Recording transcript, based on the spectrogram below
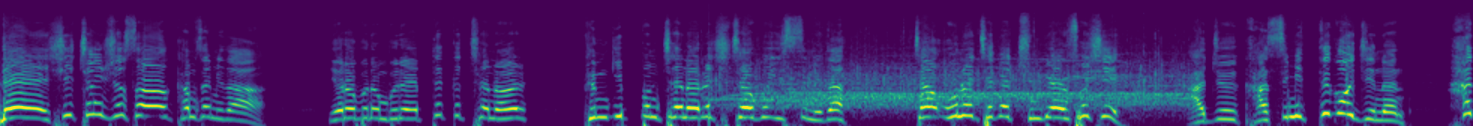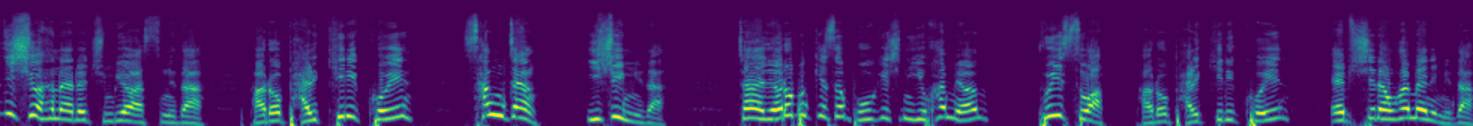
네, 시청해주셔서 감사합니다. 여러분은 무료 앱 테크 채널 금기쁨 채널을 시청하고 있습니다. 자, 오늘 제가 준비한 소식 아주 가슴이 뜨거워지는 핫 이슈 하나를 준비해 왔습니다. 바로 발키리 코인 상장 이슈입니다. 자, 여러분께서 보고 계신 이 화면 V스왑 바로 발키리 코인 앱 실행 화면입니다.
